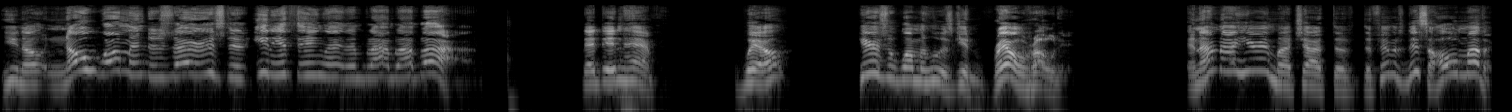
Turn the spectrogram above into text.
you know, no woman deserves to anything like that, blah, blah, blah. That didn't happen. Well, here's a woman who is getting railroaded. And I'm not hearing much out the, the feminist. This a whole mother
